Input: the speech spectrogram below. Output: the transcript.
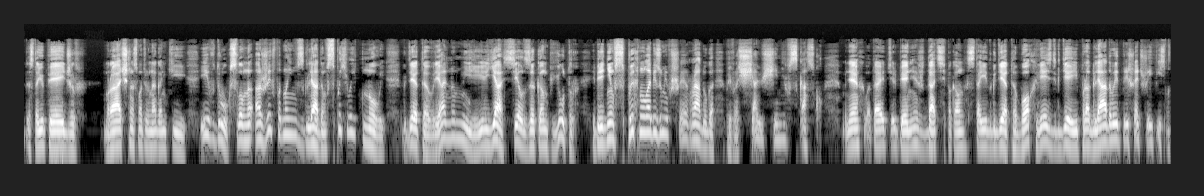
Достаю пейджер, мрачно смотрю на огоньки, и вдруг, словно ожив под моим взглядом, вспыхивает новый. Где-то в реальном мире Илья сел за компьютер и перед ним вспыхнула обезумевшая радуга, превращающая мир в сказку. Мне хватает терпения ждать, пока он стоит где-то, бог весть где, и проглядывает пришедшие письма.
